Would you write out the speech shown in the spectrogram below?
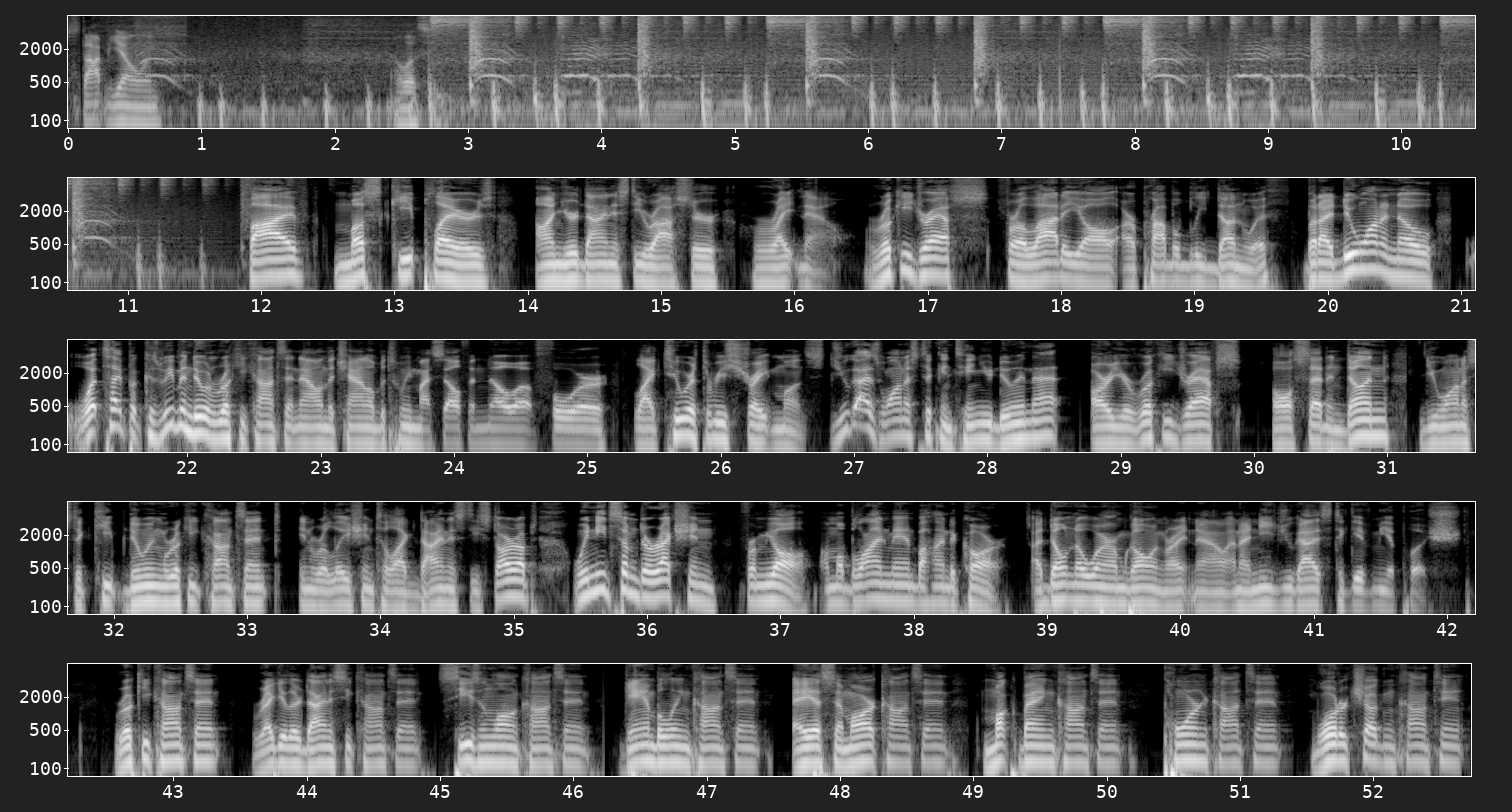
Stop yelling. Now listen. Five must keep players on your dynasty roster right now. Rookie drafts for a lot of y'all are probably done with, but I do want to know what type of because we've been doing rookie content now on the channel between myself and Noah for like two or three straight months. Do you guys want us to continue doing that? Are your rookie drafts all said and done? Do you want us to keep doing rookie content in relation to like dynasty startups? We need some direction from y'all. I'm a blind man behind a car. I don't know where I'm going right now, and I need you guys to give me a push. Rookie content, regular dynasty content, season long content, gambling content, ASMR content, mukbang content, porn content, water chugging content.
